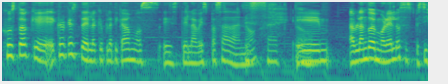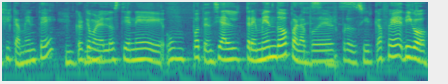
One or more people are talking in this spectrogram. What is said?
justo que creo que es de lo que platicábamos este, la vez pasada, ¿no? Exacto. Eh, hablando de Morelos específicamente, creo que Morelos tiene un potencial tremendo para poder producir café. Digo,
